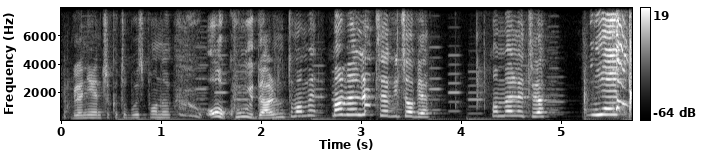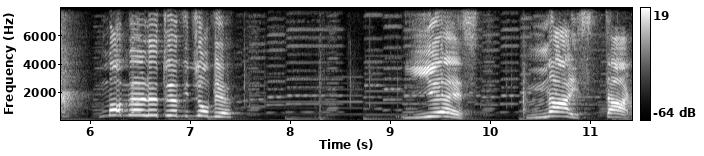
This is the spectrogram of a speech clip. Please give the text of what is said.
W ogóle nie wiem, czego to były spawnery. O kurde, ale my tu mamy... Mamy elytrę, widzowie! Mamy elytrę! Ło! Mamy elytrę, widzowie! Jest! Nice! Tak!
